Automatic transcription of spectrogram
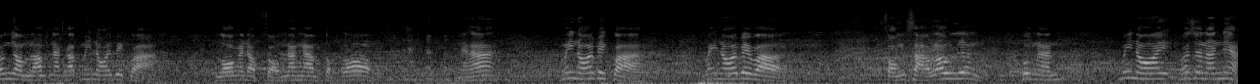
ต้องยอมรับนะครับไม่น้อยไปกว่า รองอันดับสองนางงามตกรอบนะฮะไม่น้อยไปกว่า ไม่น้อยไปกว่าสองสาวเล่าเรื่องพวกนั้นไม่น้อย เพราะฉะนั้นเนี่ย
